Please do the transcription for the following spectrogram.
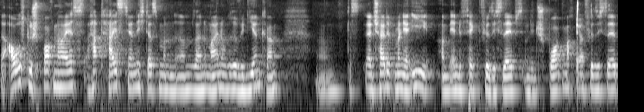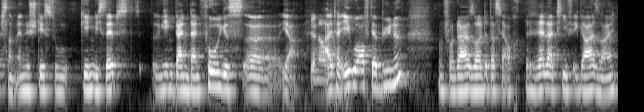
ausgesprochen heißt, hat, heißt ja nicht, dass man ähm, seine Meinung revidieren kann. Ähm, das entscheidet man ja eh am Endeffekt für sich selbst und den Sport macht man für sich selbst. Am Ende stehst du gegen dich selbst, gegen dein, dein voriges äh, ja, genau. alter Ego auf der Bühne. Und von daher sollte das ja auch relativ egal sein.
